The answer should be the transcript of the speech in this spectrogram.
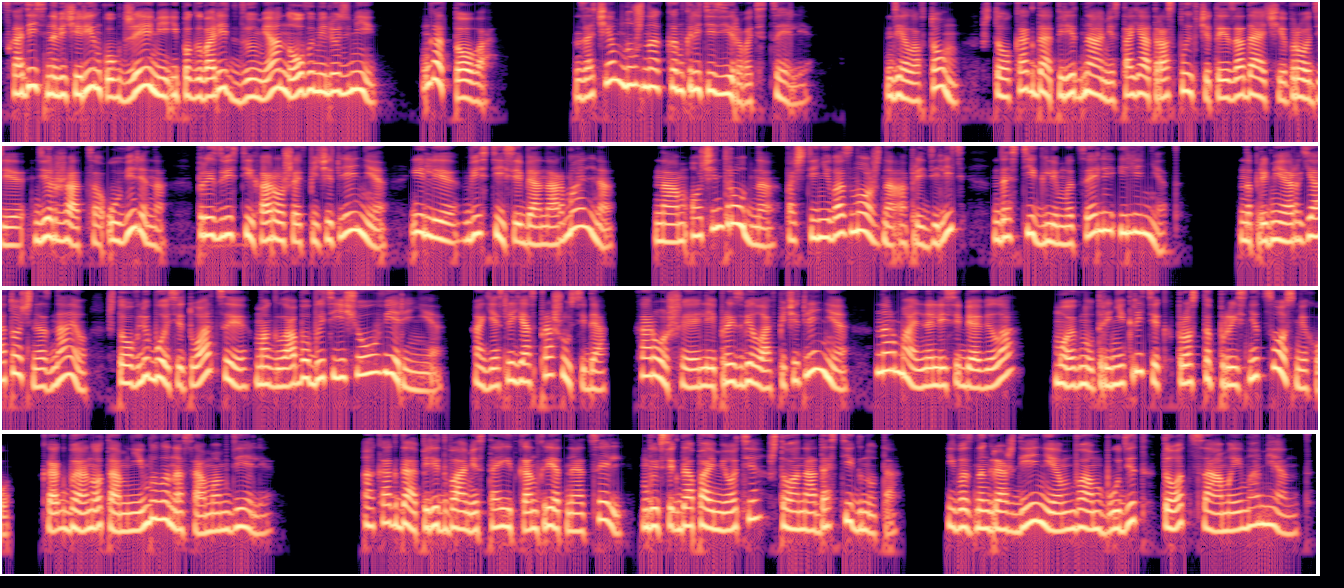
Сходить на вечеринку к Джейми и поговорить с двумя новыми людьми. Готово. Зачем нужно конкретизировать цели? Дело в том, что когда перед нами стоят расплывчатые задачи вроде «держаться уверенно», «произвести хорошее впечатление» или «вести себя нормально», нам очень трудно, почти невозможно определить, достигли мы цели или нет. Например, я точно знаю, что в любой ситуации могла бы быть еще увереннее. А если я спрошу себя, хорошее ли произвела впечатление, нормально ли себя вела, мой внутренний критик просто прыснет со смеху, как бы оно там ни было на самом деле. А когда перед вами стоит конкретная цель, вы всегда поймете, что она достигнута. И вознаграждением вам будет тот самый момент.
